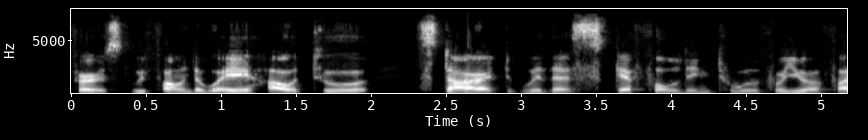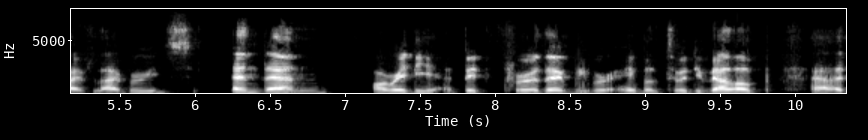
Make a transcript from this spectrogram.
First, we found a way how to start with a scaffolding tool for UI5 libraries. And then already a bit further, we were able to develop a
